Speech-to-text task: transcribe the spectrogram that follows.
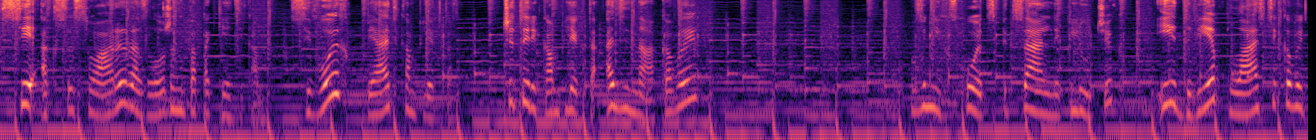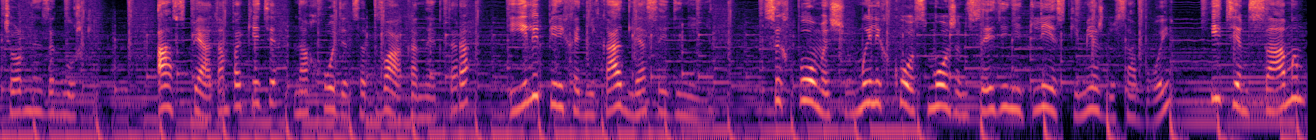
Все аксессуары разложены по пакетикам. Всего их 5 комплектов. 4 комплекта одинаковые. В них входит специальный ключик и две пластиковые черные заглушки. А в пятом пакете находятся два коннектора или переходника для соединения. С их помощью мы легко сможем соединить лески между собой и тем самым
